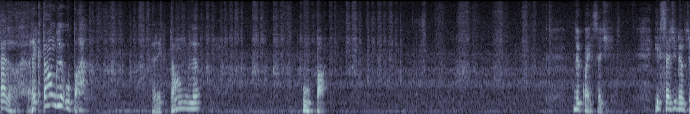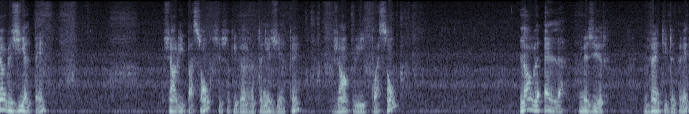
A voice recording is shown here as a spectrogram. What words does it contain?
Alors, rectangle ou pas? Rectangle ou pas? De quoi il s'agit? Il s'agit d'un triangle JLP. Jean-Louis Passon, c'est ceux qui veulent retenir JLP. Jean-Louis Poisson. L'angle L mesure 28 degrés.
